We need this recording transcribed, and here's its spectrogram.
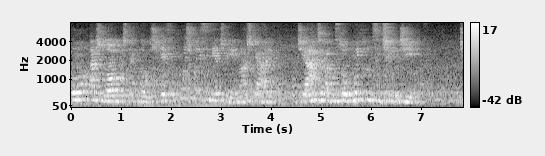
com as novas tecnologias e com os conhecimentos mesmo. Eu acho que a área de arte ela avançou muito no sentido de, de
